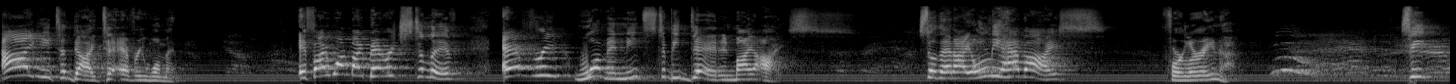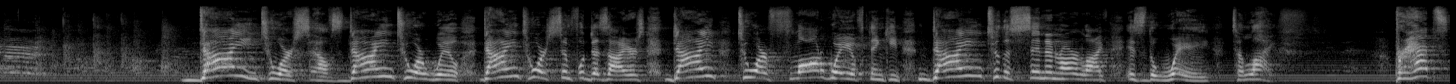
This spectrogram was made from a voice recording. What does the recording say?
I need to die to every woman. If I want my marriage to live, every woman needs to be dead in my eyes. So that I only have eyes for Lorena. See, dying to ourselves, dying to our will, dying to our sinful desires, dying to our flawed way of thinking, dying to the sin in our life is the way to life. Perhaps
